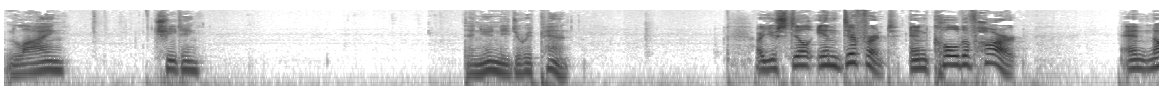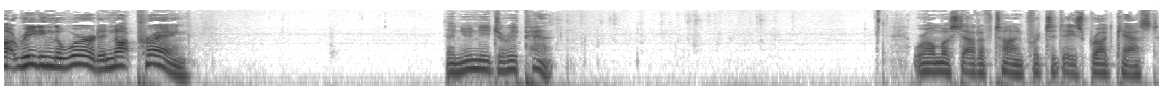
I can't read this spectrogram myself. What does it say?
lying, cheating? Then you need to repent. Are you still indifferent and cold of heart and not reading the word and not praying? Then you need to repent. We're almost out of time for today's broadcast.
